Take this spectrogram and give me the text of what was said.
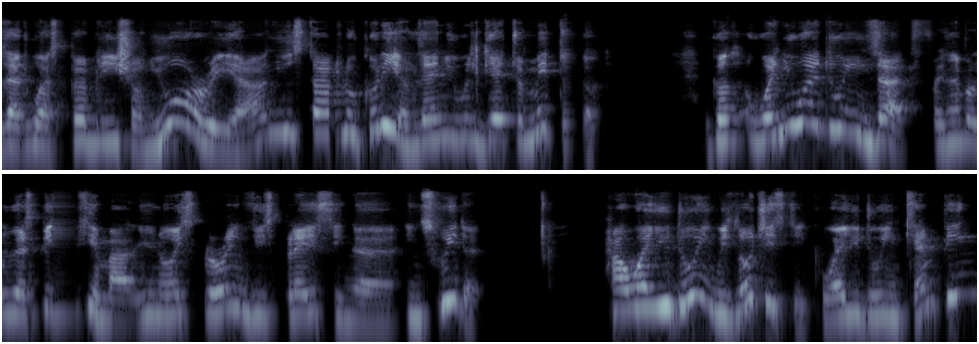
that was published on your area and you start locally, and then you will get a method. Because when you were doing that, for example, you were speaking about, you know, exploring this place in uh, in Sweden. How were you doing with logistic? Were you doing camping?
